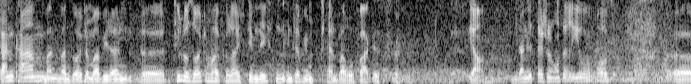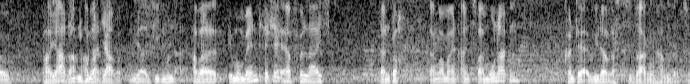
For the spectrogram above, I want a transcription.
Dann kam man, man sollte mal wieder, äh, Thilo sollte mal vielleicht demnächst ein Interview mit Herrn Varoufakis führen. ja, wie lange ist der schon aus der Regierung raus? Äh, paar Jahre. 700 aber, Jahre. Ja, 700. Aber im Moment hätte er vielleicht dann doch, sagen wir mal in ein, zwei Monaten, könnte er wieder was zu sagen haben dazu.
